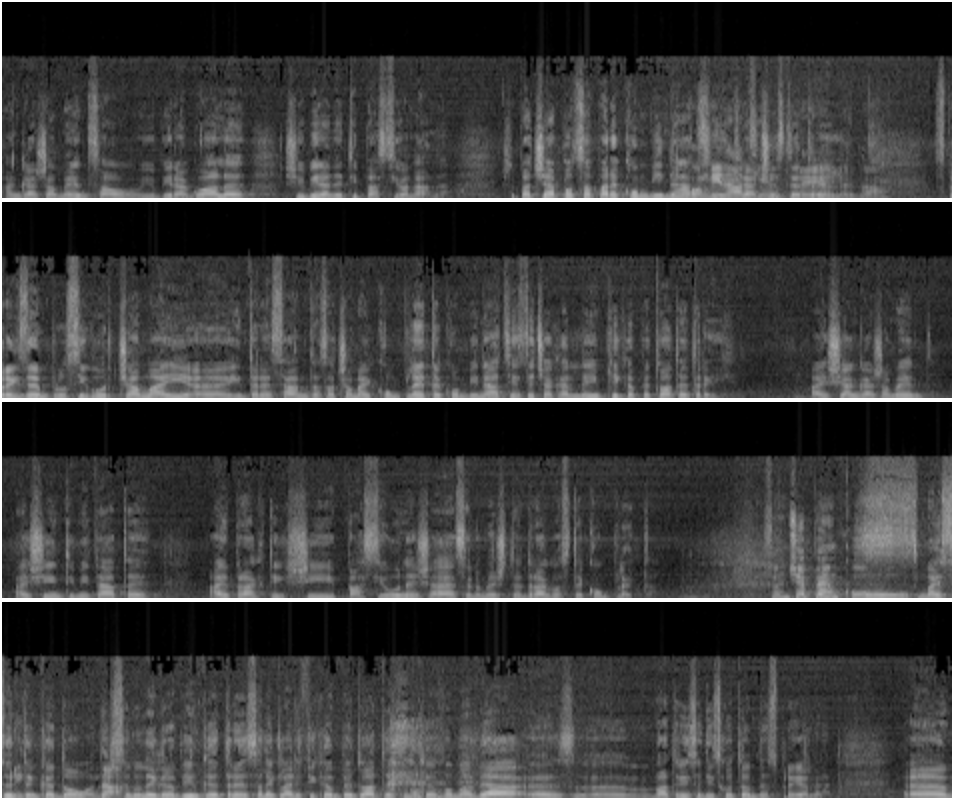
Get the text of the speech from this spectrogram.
angajament sau iubirea goală și iubirea de tip pasională. Și după aceea pot să apare combinații, combinații între aceste între trei. Ele, da. Spre exemplu, sigur, cea mai uh, interesantă sau cea mai completă combinație este cea care le implică pe toate trei. Ai și angajament, ai și intimitate, ai practic și pasiune și aia se numește dragoste completă. Să începem cu... Mai sunt încă două, deci da. deci să nu ne grăbim, că trebuie să le clarificăm pe toate, fiindcă vom avea, uh, uh, va trebui să discutăm despre ele. Uh,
